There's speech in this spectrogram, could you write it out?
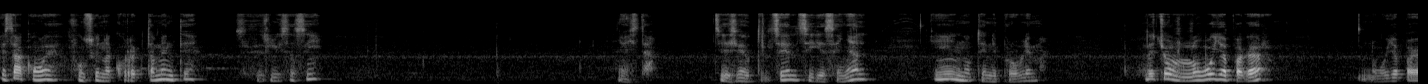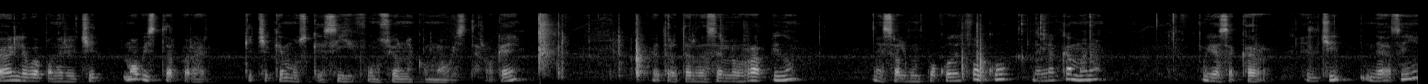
Está como ve, funciona correctamente. Se desliza así. Ahí está. Sigue siendo Telcel, sigue señal y no tiene problema. De hecho, lo voy a apagar. Lo voy a apagar y le voy a poner el chip Movistar para que chequemos que sí funciona con Movistar, ¿ok? Voy a tratar de hacerlo rápido. Me salgo un poco del foco de la cámara. Voy a sacar el chip de así,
